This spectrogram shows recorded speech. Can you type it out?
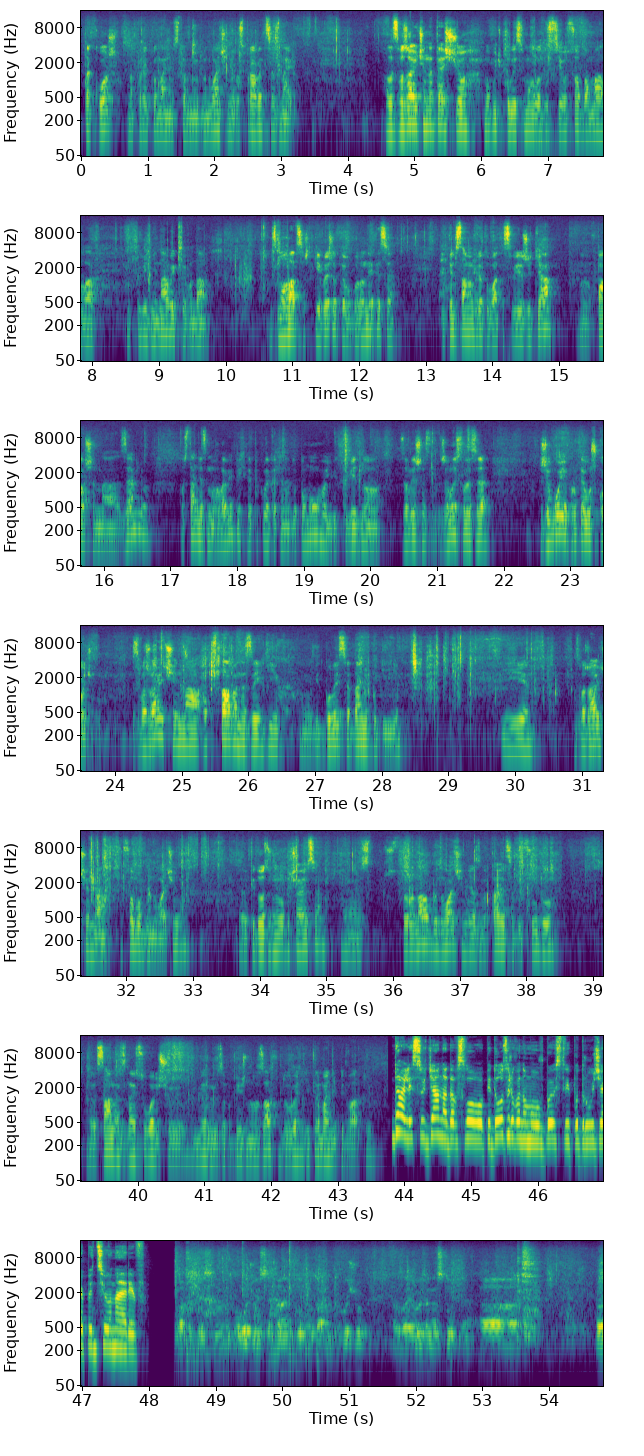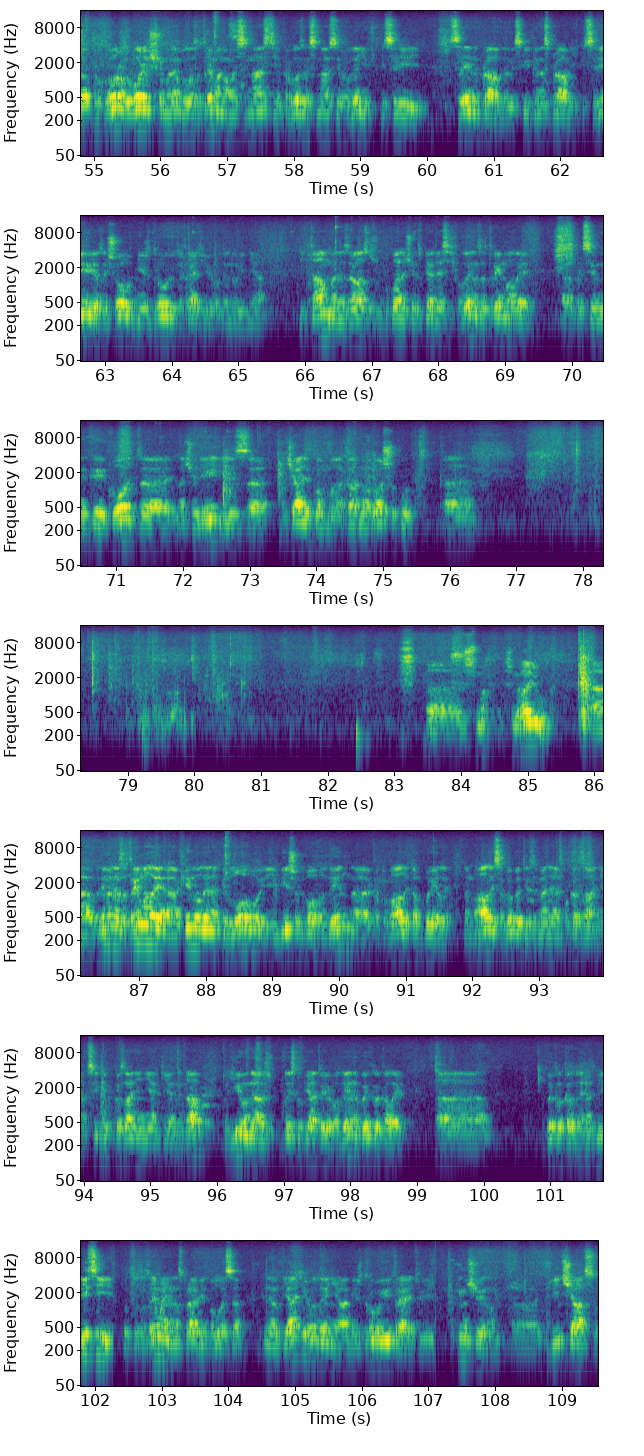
також, на переконання сторони обвинувачення, розправитися з нею. Але зважаючи на те, що, мабуть, колись в молодості особа мала відповідні навики, вона змогла все ж таки вижити, оборонитися і тим самим врятувати своє життя, впавши на землю. Остання змогла вибігти, покликати на допомогу і відповідно залишилася- живою, проте ушкодженою. Зважаючи на обставини, за яких е, відбулися дані події, і зважаючи на особу обвинувачення, е, підозрюваного вибачаюся, е, сторона обвинувачення звертається до суду е, саме з найсуворішою мірою запобіжного заходу у вигляді тримання під вартою. Далі суддя надав слово підозрюваному у вбивстві подружжя пенсіонерів. Ваша честь, я не погоджуюся з даним клопотанням. Хочу заявити наступне. Е, е, Прокурор говорить, що мене було затримано о 17, приблизно 17 годині в піцерії. Це є неправдою, оскільки насправді в піцерію я зайшов між другою та третьою годиною дня. І там мене зразу ж буквально через 5-10 хвилин затримали е, працівники КОРД е, на чолі із е, начальником карного розшуку. Шмигалюк. Е, Вони мене затримали, е, кинули на підлогу і більше двох годин е, катували та били. Намагалися вибити з мене показання. Оскільки показання ніякі я не дав, тоді вони аж близько п'ятої години викликали, викликали міліції. Тобто затримання насправді відбулося не о п'ятій годині, а між другою і третьою. Таким чином, від часу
